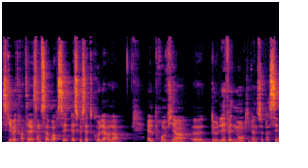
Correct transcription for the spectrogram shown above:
Ce qui va être intéressant de savoir, c'est est-ce que cette colère-là, elle provient euh, de l'événement qui vient de se passer?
